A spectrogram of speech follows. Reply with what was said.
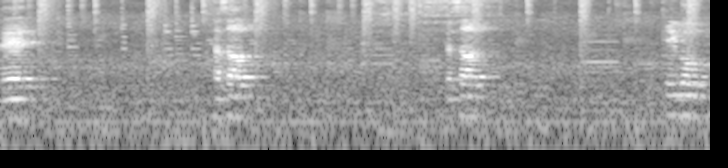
넷, 다섯, 여섯, 일곱,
